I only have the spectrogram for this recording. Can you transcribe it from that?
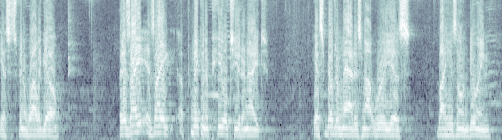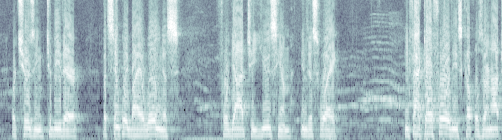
yes, it's been a while ago. But as I, as I make an appeal to you tonight, yes, Brother Matt is not where he is by his own doing or choosing to be there, but simply by a willingness for God to use him in this way. In fact, all four of these couples are not,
